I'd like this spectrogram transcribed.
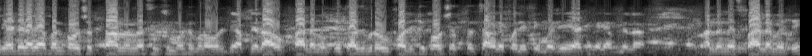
या ठिकाणी आपण पाहू शकता अननसाची मोठ्या प्रमाणावरती आपल्याला आवक पाहायला मिळते. त्याचबरोबर क्वालिटी पाहू शकता चांगल्या क्वालिटीमध्ये या ठिकाणी आपल्याला अननस पाहायला मिळते.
